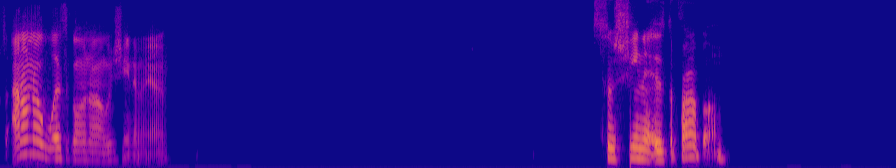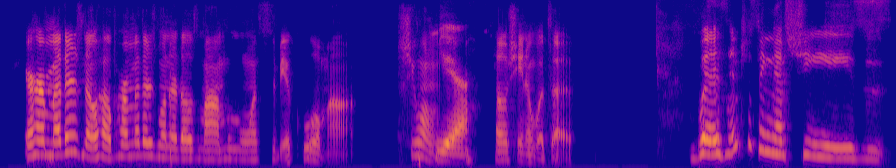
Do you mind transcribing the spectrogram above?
So I don't know what's going on with Scheana, man. So Scheana is the problem. And her mother's no help. Her mother's one of those mom who wants to be a cool mom. She won't Yeah. tell Scheana what's up. But it's interesting that she's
